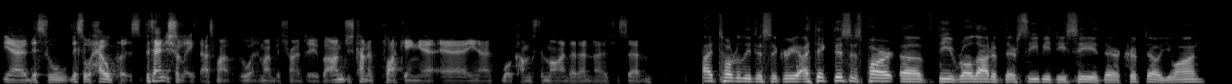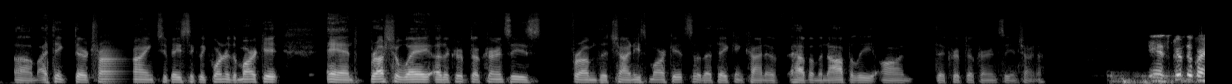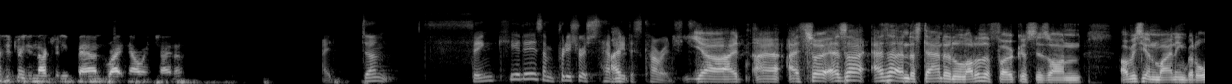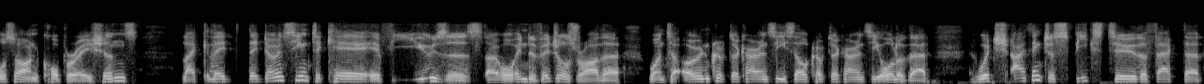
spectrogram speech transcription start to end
you know this will this will help us potentially. That's what, what they might be trying to do but i'm just kind of plucking at uh, you know what comes to mind i don't know for certain. I totally disagree. I think this is part of the rollout of their cbdc their crypto yuan. Um, i think they're trying to basically corner the market and brush away other cryptocurrencies from the chinese market so that they can kind of have a monopoly on the cryptocurrency in china. Is cryptocurrency trading actually banned right now in china? I don't think it is. I'm pretty sure it's heavily I, discouraged. Yeah, I, I, I, so as I as I understand it, a lot of the focus is on obviously on mining, but also on corporations. Like they they don't seem to care if users uh, or individuals rather want to own cryptocurrency, sell cryptocurrency, all of that, which I think just speaks to the fact that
